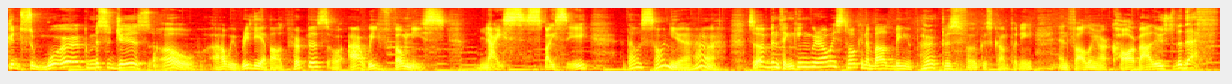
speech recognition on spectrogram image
get some work messages. Oh, are we really about purpose or are we phonies? Nice, spicy. That was Sonia, huh? So I've been thinking we're always talking about being a purpose-focused company and following our core values to the death.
